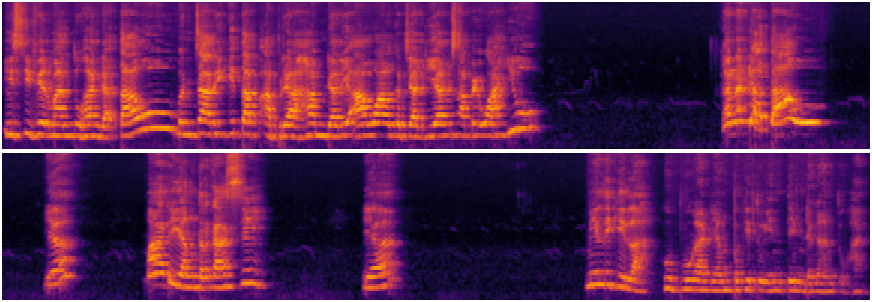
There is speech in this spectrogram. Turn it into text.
Isi firman Tuhan nggak tahu, mencari kitab Abraham dari awal kejadian sampai Wahyu. Karena nggak tahu. Ya, mari yang terkasih. Ya, milikilah hubungan yang begitu intim dengan Tuhan.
